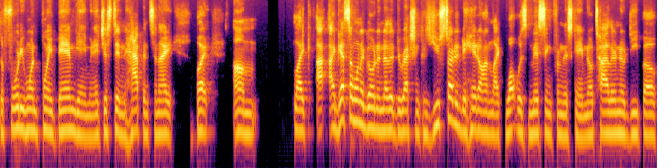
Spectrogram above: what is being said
the 41 point bam game and it just didn't happen tonight. But um like I, I guess I want to go in another direction because you started to hit on like what was missing from this game. No Tyler, no Dipo.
